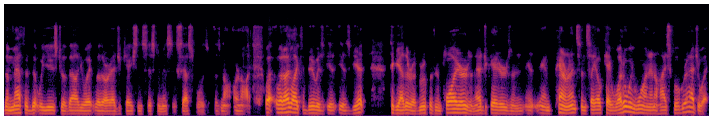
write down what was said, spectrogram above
the method that we use to evaluate whether our education system is successful not or not. What, what I'd like to do is, is, is get together a group of employers and educators and, and parents and say, okay, what do we want in a high school graduate?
